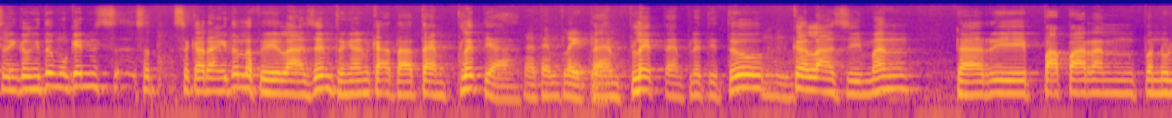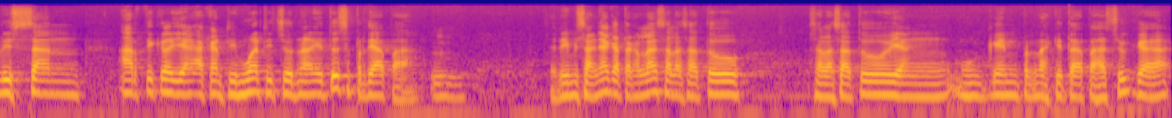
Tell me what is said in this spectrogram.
selingkuh itu mungkin se sekarang itu lebih lazim dengan kata template ya. Nah, template. Template, ya. template itu mm -hmm. kelaziman dari paparan penulisan artikel yang akan dimuat di jurnal itu seperti apa. Mm -hmm. Jadi misalnya katakanlah salah satu salah satu yang mungkin pernah kita bahas juga,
